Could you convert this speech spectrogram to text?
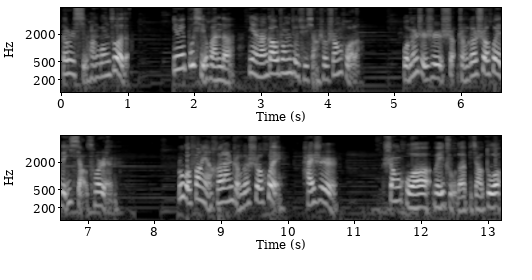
都是喜欢工作的。因为不喜欢的，念完高中就去享受生活了。我们只是社整个社会的一小撮人。如果放眼荷兰整个社会，还是生活为主的比较多，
